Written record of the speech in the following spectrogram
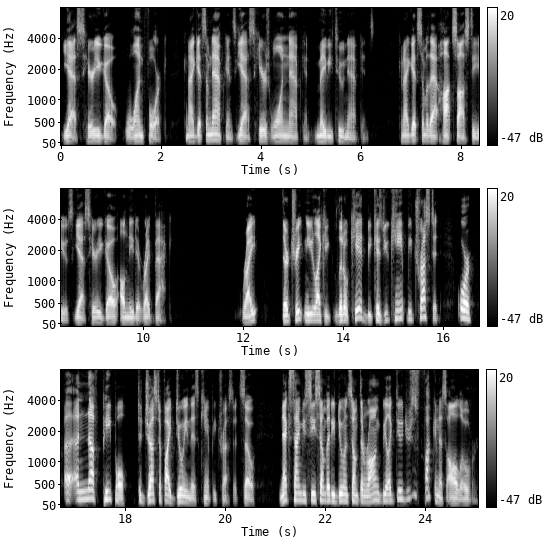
Yes, here you go. One fork. Can I get some napkins? Yes, here's one napkin, maybe two napkins. Can I get some of that hot sauce to use? Yes, here you go. I'll need it right back. Right? They're treating you like a little kid because you can't be trusted, or uh, enough people to justify doing this can't be trusted. So, Next time you see somebody doing something wrong, be like, dude, you're just fucking us all over.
